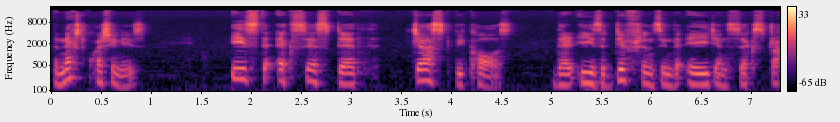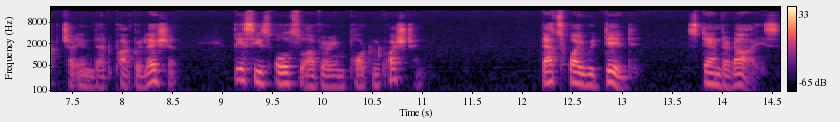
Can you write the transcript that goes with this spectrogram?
the next question is Is the excess death just because there is a difference in the age and sex structure in that population? This is also a very important question. That's why we did standardize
